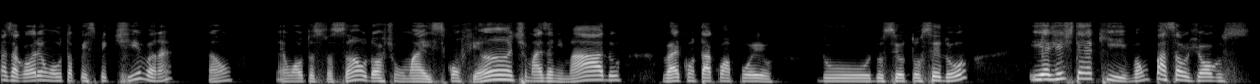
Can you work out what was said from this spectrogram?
Mas agora é uma outra perspectiva, né? Então, é uma outra situação. O Dortmund mais confiante, mais animado. Vai contar com o apoio do, do seu torcedor. E a gente tem aqui, vamos passar os jogos,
